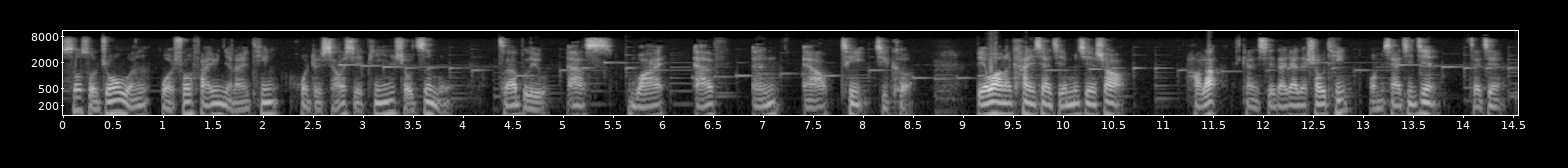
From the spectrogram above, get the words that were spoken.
搜索中文“我说法语你来听”或者小写拼音首字母 W S Y F N L T 即可。别忘了看一下节目介绍。好了，感谢大家的收听，我们下期见，再见。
